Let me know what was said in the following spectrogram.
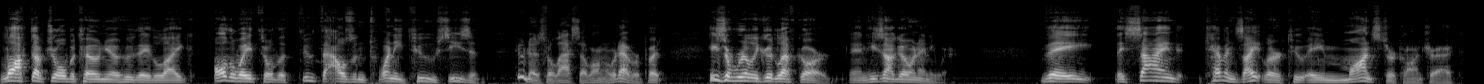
locked up Joel Bitonio, who they like, all the way till the 2022 season. Who knows if it'll last that long or whatever, but he's a really good left guard, and he's not going anywhere. They they signed Kevin Zeitler to a monster contract.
